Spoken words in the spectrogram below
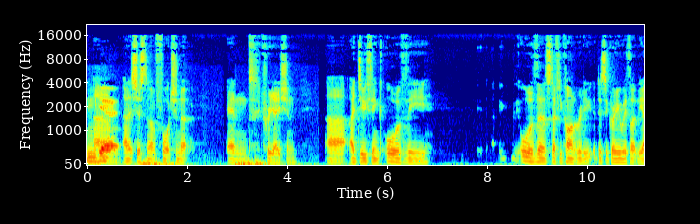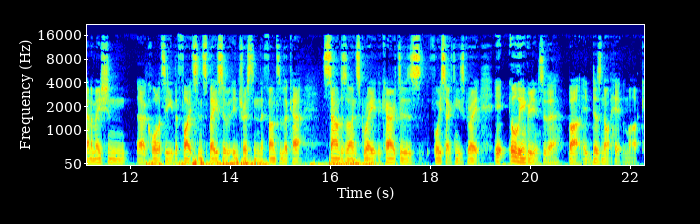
um, Yeah. and it's just an unfortunate end creation. Uh, I do think all of the all of the stuff you can't really disagree with, like the animation uh, quality, the fights in space are interesting. They're fun to look at. Sound design's great. The characters, voice acting is great. It all the ingredients are there, but it does not hit the mark,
